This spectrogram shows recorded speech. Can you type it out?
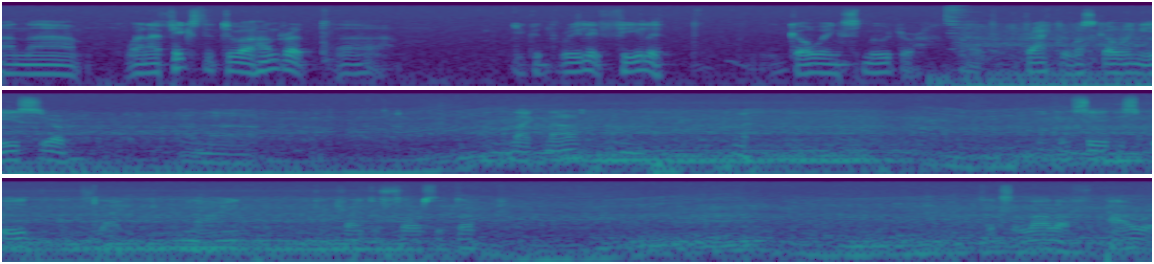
and uh, when I fixed it to 100 uh, you could really feel it going smoother. Uh, the tractor was going easier, and, uh, and like now, um, you can see the speed. It's like nine. You can try to force it up. It takes a lot of power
